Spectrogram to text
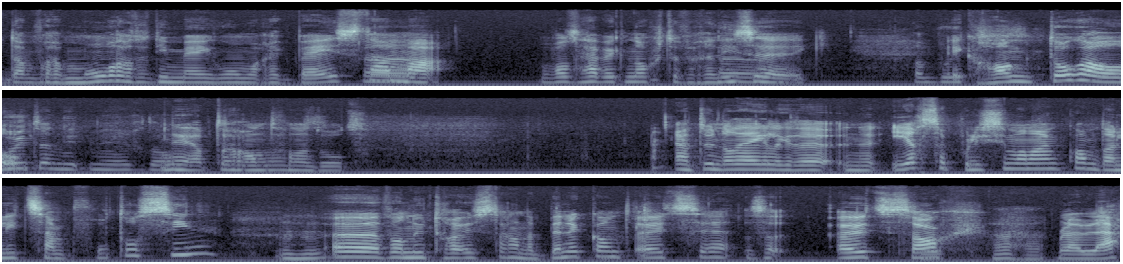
dan vermoorden die mij gewoon waar ik bij sta. Maar wat heb ik nog te verliezen? Ik, ik hang toch al het niet meer dan. nee, op de rand van de dood. En toen er eigenlijk de, een eerste politieman aankwam, dan liet ze hem foto's zien Mhm. eh, van hoe huis er aan de binnenkant uitzag. Haha. Bla bla.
